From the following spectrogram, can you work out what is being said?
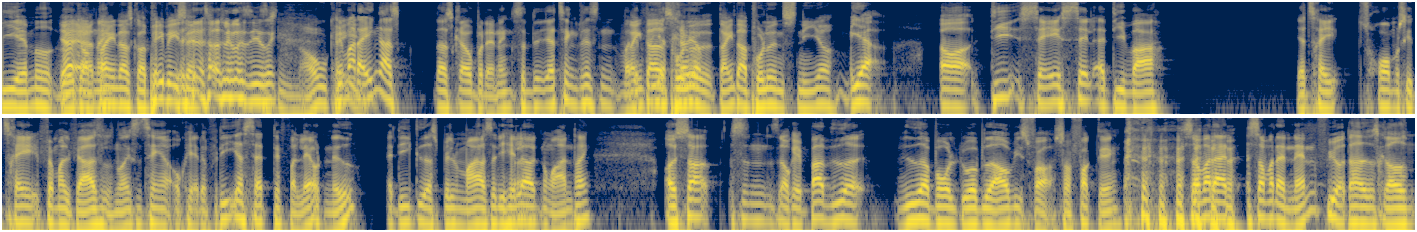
DM'et ja, ja, der er en, der har skrevet PB sendt. Ja, okay. Det var der ingen, der, skrev på den, ikke? Så det, jeg tænkte lidt sådan, var der er, det en, der, fordi, jeg skrev, pullet, der er en, der har pullet en sniger. Ja, og de sagde selv, at de var, jeg tre, tror måske 3,75 eller sådan noget, ikke? så tænker jeg, okay, er det fordi, jeg satte det for lavt ned, at de ikke gider at spille med mig, og så er de hellere nogle andre, ikke? Og så sådan, okay, bare videre, videre bold, du er blevet afvist før, så fuck det, ikke? så, var der en, så var der en anden fyr, der havde skrevet,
